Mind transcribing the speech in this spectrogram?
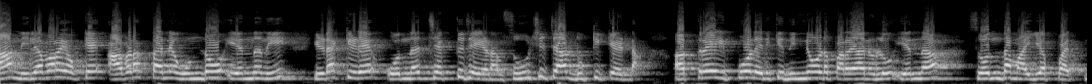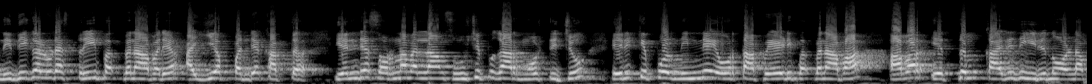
ആ നിലവറയൊക്കെ അവിടെ തന്നെ ഉണ്ടോ എന്ന് നീ ഇടയ്ക്കിടെ ഒന്ന് ചെക്ക് ചെയ്യണം. സൂക്ഷിച്ചാൽ ദുഃഖിക്കേണ്ട. അത്രേ ഇപ്പോൾ എനിക്ക് നിന്നോട് പറയാനുള്ളൂ എന്ന് സ്വന്തം അയ്യപ്പൻ നിധികളുടെ സ്ത്രീ പത്മനാഭന് അയ്യപ്പന്റെ കത്ത്. എന്റെ സ്വർണമെല്ലാം സൂക്ഷിപ്പുകാർ മോഷ്ടിച്ചു. എനിക്കിപ്പോൾ നിന്നെ ഓർത്ത പേടി പത്മനാഭ അവർ എത്തും കരുതിയിരുന്നോണം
